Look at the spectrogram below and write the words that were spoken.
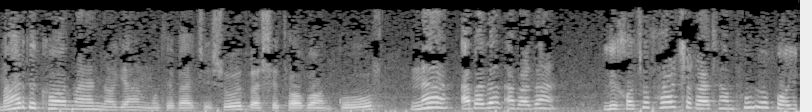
مرد کارمند ناگهان متوجه شد و شتابان گفت نه ابدا ابدا. لیخاچوف هر چقدر هم پول به پای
